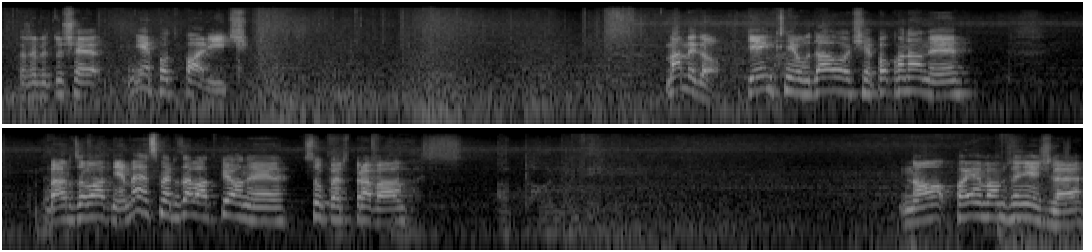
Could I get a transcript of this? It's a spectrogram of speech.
Tylko żeby tu się nie podpalić. Mamy go. Pięknie udało się, pokonany. Bardzo ładnie. Mesmer załatwiony. Super sprawa. No, powiem wam, że nieźle.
